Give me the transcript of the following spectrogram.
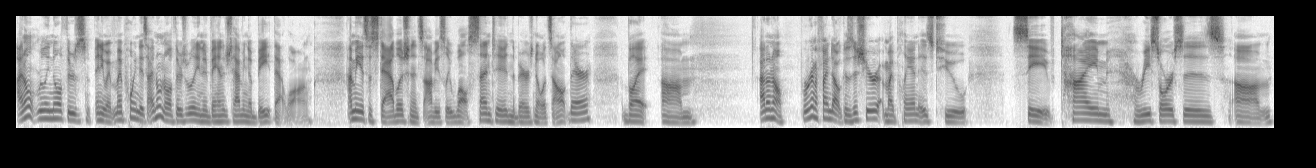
I don't really know if there's anyway, my point is I don't know if there's really an advantage to having a bait that long. I mean, it's established and it's obviously well scented and the bears know what's out there, but um I don't know. We're to find out because this year my plan is to save time, resources, um,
